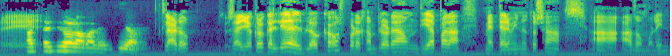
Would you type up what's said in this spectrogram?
eh, han tenido la valentía. Claro. O sea, yo creo que el día del Blockhouse, por ejemplo, era un día para meter minutos a, a, a Dumoulin.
